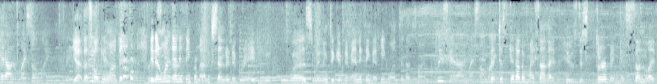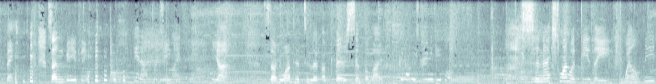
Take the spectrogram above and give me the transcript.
get out of my sunlight. please." Yeah, that's all he wanted. He didn't want anything from Alexander the Great, who, who was willing to give him anything that he wanted at that time. Please get out of my Yeah, sunlight. Just get out of my sunlight. He was disturbing his sunlight thing, sunbathing. Get out of my sunlight. yeah, so he wanted to live a very simple life. Look at all these tiny people. So next one would be the wealthy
